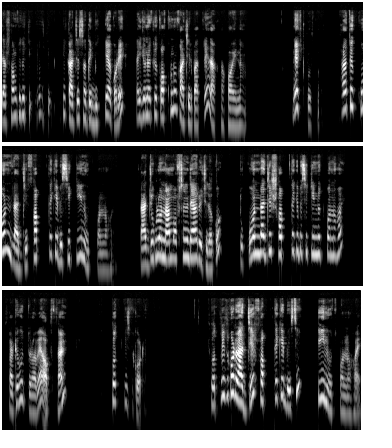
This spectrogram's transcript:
যার সংকেত হচ্ছে এইচএফ এটি কাচের সাথে বিক্রিয়া করে, তাই জন্য একে কখনো কাচের পাত্রে রাখা হয় না। নেক্সট প্রশ্ন, ভারতে কোন রাজ্যে সব থেকে বেশি টিন উৎপন্ন হয়? রাজ্যগুলোর নাম অপশানে দেওয়া রয়েছে, দেখো। তো কোন রাজ্যে সব থেকে বেশি টিন উৎপন্ন হয়? সঠিক উত্তর হবে অপশান ছত্তিশগড়। ছত্তিশগড় রাজ্যে সব থেকে বেশি টিন উৎপন্ন হয়।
